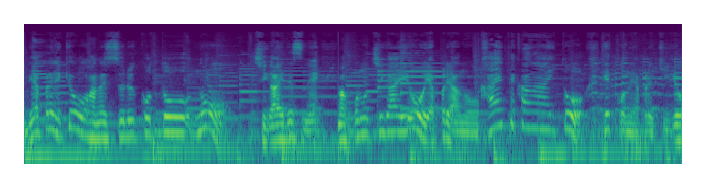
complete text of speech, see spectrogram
で、やっぱりね、今日お話しすることの違いですね。まあ、この違いをやっぱりあの、変えていかないと、結構ね、やっぱり起業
